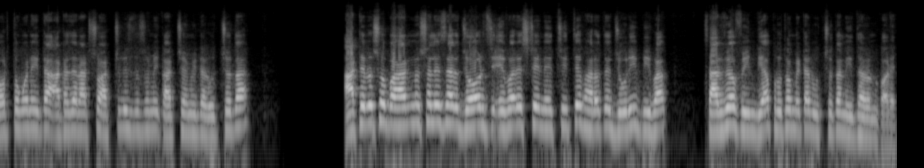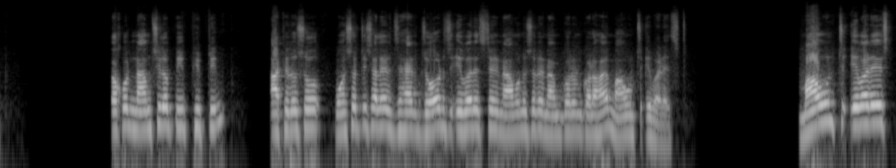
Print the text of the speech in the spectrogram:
বর্তমানে এটা আট হাজার আটশো আটচল্লিশ দশমিক আট ছয় মিটার উচ্চতা। আঠেরোশো বাহান্ন সালে স্যার জর্জ এভারেস্টের নেতৃত্বে ভারতের জরিপ বিভাগ, সার্ভে অফ ইন্ডিয়া প্রথম এটার উচ্চতা নির্ধারণ করে। তখন নাম ছিল পি ফিফটিন। আঠেরোশো পঁয়ষট্টি সালের স্যার জর্জ এভারেস্টের নাম অনুসারে নামকরণ করা হয় মাউন্ট এভারেস্ট। মাউন্ট এভারেস্ট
